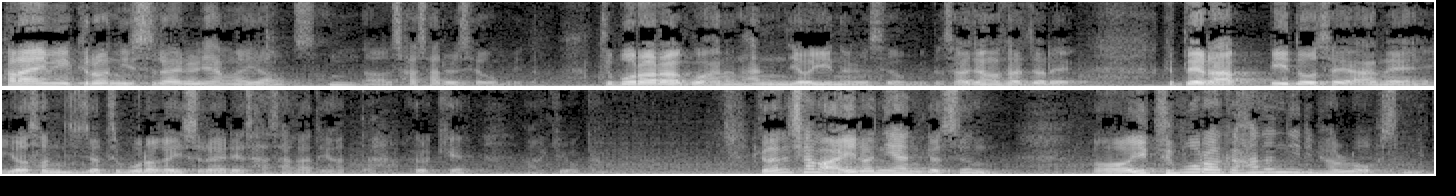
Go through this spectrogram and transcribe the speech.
하나님이 그런 이스라엘을 향하여 어, 사사를 세웁니다. 드보라라고 하는 한 여인을 세웁니다. 4장 4절에 그때 랍비도의 아내 여선지자 드보라가 이스라엘의 사사가 되었다. 그렇게 아, 기록합니다. 그런데 참 아이러니한 것은 어, 이 드보라가 하는 일이 별로 없습니다.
